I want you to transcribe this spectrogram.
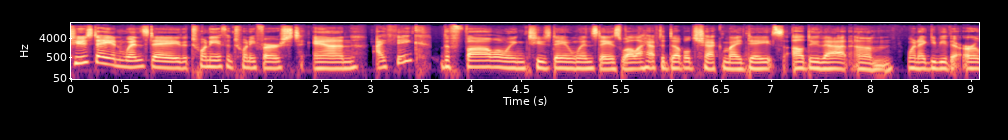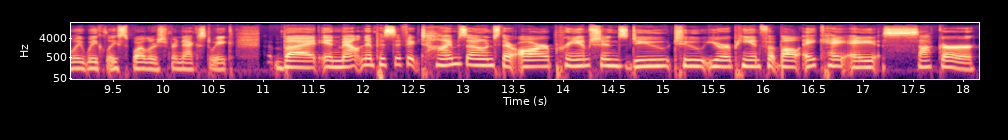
Tuesday and Wednesday, the 20th and 21st, and I think the following Tuesday and Wednesday as well. I have to double check my dates. I'll do that um, when I give you the early weekly spoilers for next week. But in Mountain and Pacific time zones, there are preemptions due to European football, aka soccer.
